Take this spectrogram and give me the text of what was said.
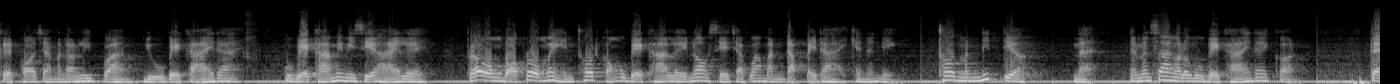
เกิดพอใจมาแล้วรีบวาง อยู่อุเบกขาให้ได้ อุเบกขาไม่มีเสียหายเลย พระองค์บอกพระองค์ไม่เห็นโทษของอุเบกขาเลยนอกเสียจากว่ามันดับไปได้แค่นั้นเอง โทษมันนิดเดียวนะดังนั้นสร้างอารมณ์อุเบกขาให้ได้ก่อน แต่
